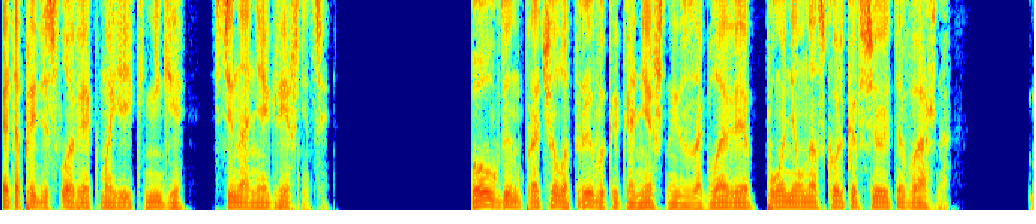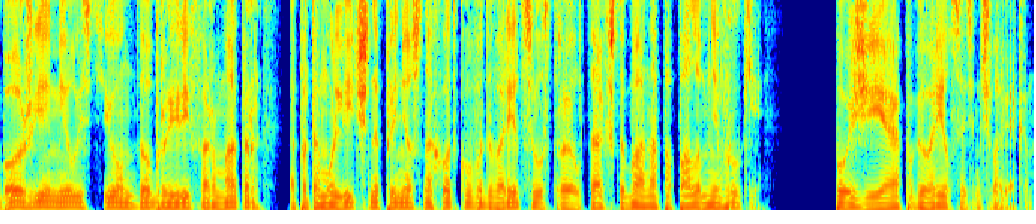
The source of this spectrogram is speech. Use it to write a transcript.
Это предисловие к моей книге «Стенание грешницы». Оугден прочел отрывок и, конечно, из заглавия понял, насколько все это важно. Божьей милостью он добрый реформатор, а потому лично принес находку во дворец и устроил так, чтобы она попала мне в руки. Позже я поговорил с этим человеком.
